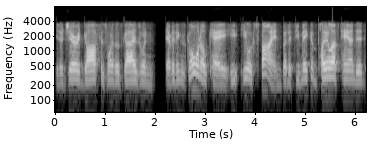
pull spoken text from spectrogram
you know Jared Goff is one of those guys when everything's going okay, he he looks fine, but if you make him play left-handed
